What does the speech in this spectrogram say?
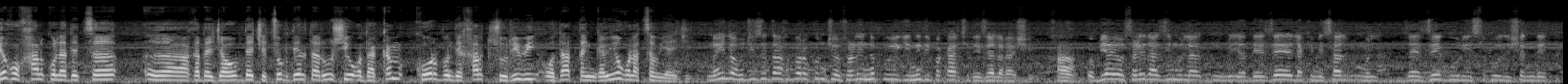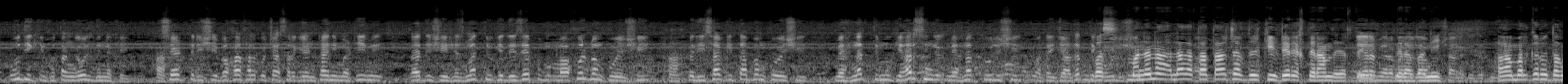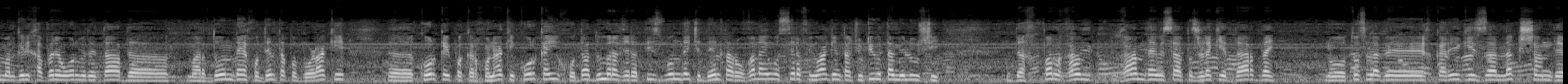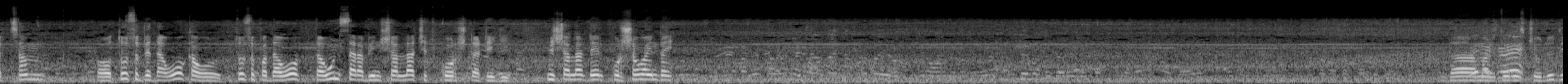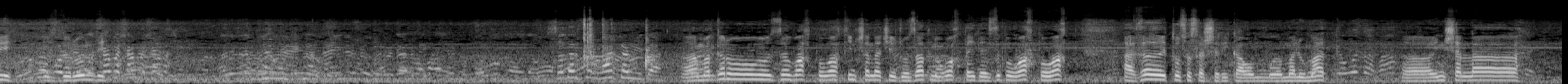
یو خلکو له دې څه هغه د جواب د چې څوک دلته روشي او د کم کور باندې خلک شوري وي او دا تنګوي غلط سوي جی نه له جزه دا خبره کوم چې سړی نه پويږي نه دی پکار چې د زل راشي ها کو بیا یو سړی راځي مل د زه لکه مثال مل زه زه ګوري سی پوزیشن دی او دي کی فتنګول دي نه کوي سیټ تر شي بخا خلکو چا سره ګنټانی مټی می را دي شي خدمت ته کې د زه په ماحول بم پوي شي په حساب کتاب بم پوي شي مهنت ته مو کې هر څنګه مهنت کول شي او ته اجازه ته کول شي بس مننه الله تعالی تاج در کی ډیر احترام دی ډیر مهرباني ملګرو د ملګری خبره اور وې دا د مردون دی خو دلته په بوړا کې کور کوي په کرخونه کې کور کوي خو دا دومره غیرتی ځوند دی چې دلته روغلی و صرف یو غنټه چټي وته ملو شي د خپل غم غم دی وسه په زړه کې درد دی نو تاسو له ښکاریږي زه لکشن درڅم او تاسو په داو کو تاسو په داو ته اون سره به ان شاء الله چې کور شټټیږي ان شاء الله ډیر کور شوین دی دا ملګری چولو دی مزدورون دی صدر څه غږ کوي دا ملګرو زه وخت په وخت ان شاء الله چې اجازهات مې وخت دی زه په وخت په وخت هغه تاسو سره شریکوم معلومات ان شاء الله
